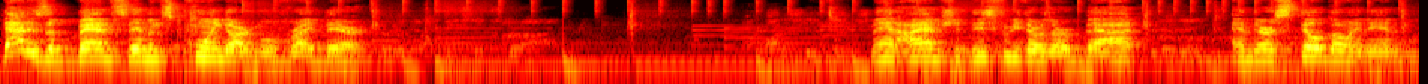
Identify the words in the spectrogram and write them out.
That is a Ben Simmons point guard move right there. Man, I am these free throws are bad, and they're still going in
